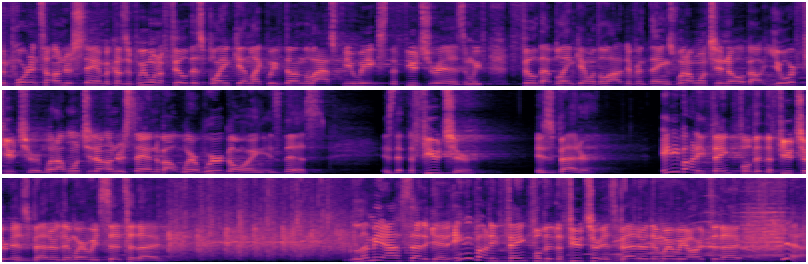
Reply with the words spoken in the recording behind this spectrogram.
important to understand, because if we want to fill this blank in like we've done the last few weeks, the future is, and we've filled that blank in with a lot of different things, what I want you to know about your future, what I want you to understand about where we're going is this, is that the future is better. Anybody thankful that the future is better than where we sit today? Let me ask that again. Anybody thankful that the future is better than where we are today? Yeah.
